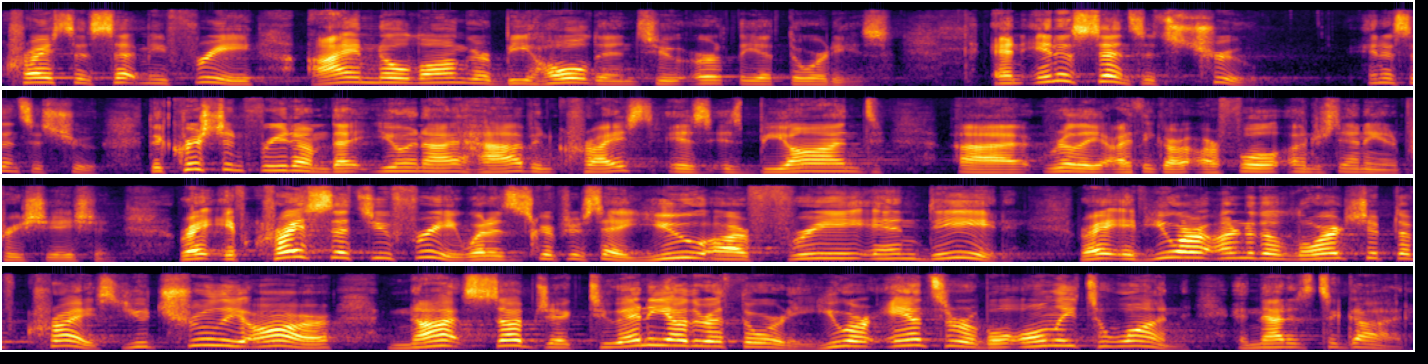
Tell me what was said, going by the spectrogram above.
Christ has set me free, I am no longer beholden to earthly authorities. And in a sense, it's true. In a sense, it's true. The Christian freedom that you and I have in Christ is, is beyond uh, really, I think, our, our, full understanding and appreciation. Right? If Christ sets you free, what does the scripture say? You are free indeed right? If you are under the lordship of Christ, you truly are not subject to any other authority. You are answerable only to one, and that is to God.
